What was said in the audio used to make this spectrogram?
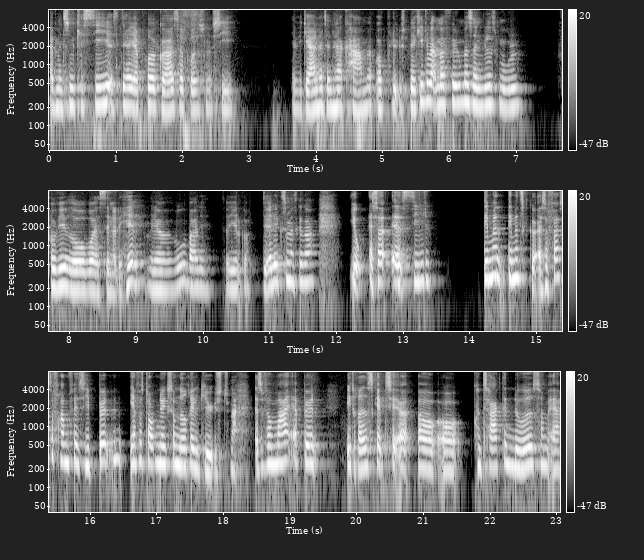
at man sådan kan sige, altså det har jeg prøvet at gøre, så jeg har prøvet sådan at sige, jeg vil gerne have den her karma opløst, men jeg kan ikke lade være med at føle mig sådan en lille smule forvirret over, hvor jeg sender det hen, men jeg håber bare, det så hjælper. Det er det ikke, som man skal gøre? Jo, altså, At altså sige det. Det, man, det man skal gøre, altså først og fremmest vil jeg sige, bønden, jeg forstår den jo ikke som noget religiøst. Nej. Altså for mig er bøn et redskab til at, at, at kontakte noget, som er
